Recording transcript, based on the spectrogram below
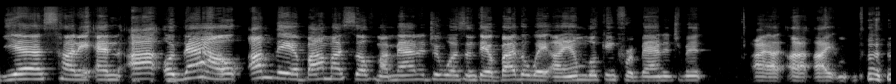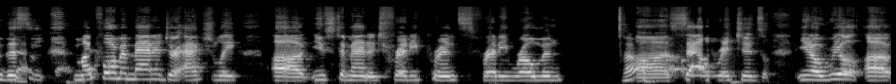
yes, honey. And I oh, now I'm there by myself. My manager wasn't there. By the way, I am looking for management. I, I, I this yeah. my former manager actually uh, used to manage Freddie Prinze, Freddie Roman, oh. uh, Sal Richards. You know, real uh,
